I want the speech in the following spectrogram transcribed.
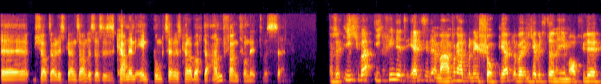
äh, schaut alles ganz anders aus. Also es kann ein Endpunkt sein, es kann aber auch der Anfang von etwas sein. Also ich war, ich finde jetzt ehrlich gesagt, am Anfang hat man den Schock gehabt, aber ich habe jetzt dann eben auch viele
